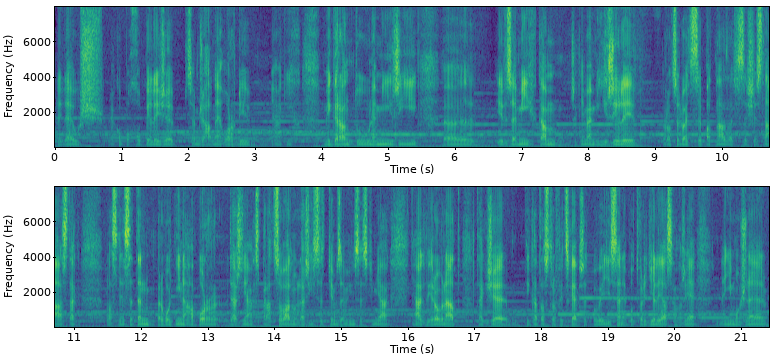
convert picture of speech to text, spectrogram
lidé už jako pochopili, že sem žádné hordy nějakých migrantů nemíří. E, I v zemích, kam, řekněme, mířili v roce 2015-2016, tak vlastně se ten prvotní nápor daří nějak zpracovat, no daří se těm zemím se s tím nějak, nějak vyrovnat, takže ty katastrofické předpovědi se nepotvrdily a samozřejmě není možné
